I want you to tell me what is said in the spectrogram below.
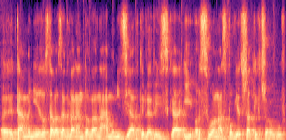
e, tam nie została zagwarantowana amunicja artyleryjska i osłona z powietrza tych czołgów.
